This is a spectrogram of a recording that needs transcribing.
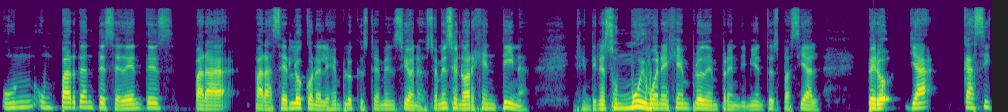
Un, par de antecedentes para, para hacerlo con el ejemplo que usted menciona. Usted mencionó Argentina. Argentina es un muy buen ejemplo de emprendimiento espacial, pero ya casi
